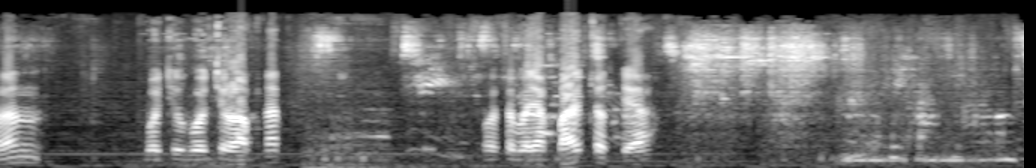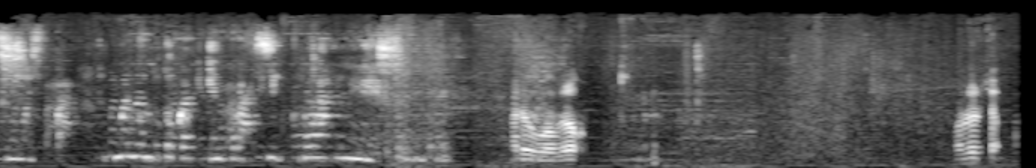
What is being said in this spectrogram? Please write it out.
Kalian bocil-bocil apnet. Team Gak usah banyak bacot ya. Aduh goblok. Mundur cok.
